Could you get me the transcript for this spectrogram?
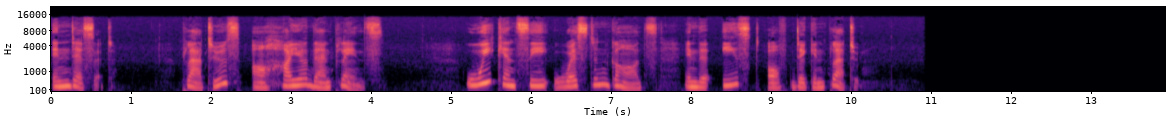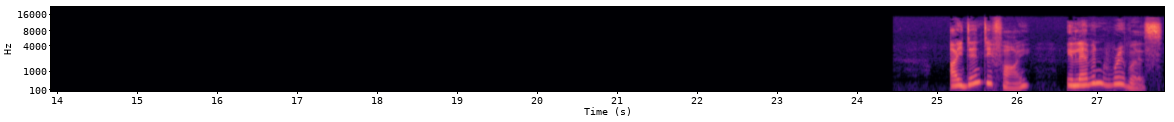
in desert. Plateaus are higher than plains. We can see Western Ghats in the east of Deccan Plateau. Identify 11 rivers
